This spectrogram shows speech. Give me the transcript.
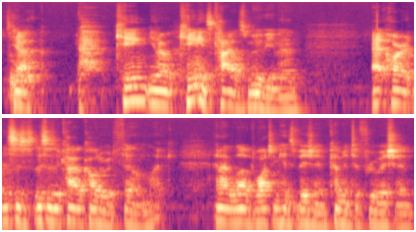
It's Yeah. King, you know, King is Kyle's movie, man. At heart, this is this is a Kyle Calderwood film, like, and I loved watching his vision come into fruition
